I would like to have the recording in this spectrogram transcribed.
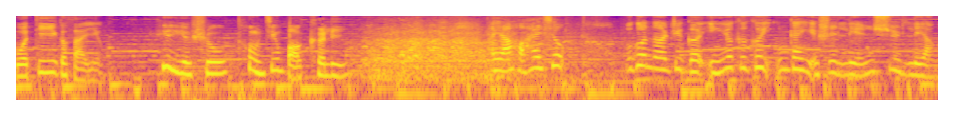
我第一个反应，月月叔痛经宝颗粒。哎呀，好害羞。”不过呢，这个影月哥哥应该也是连续两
